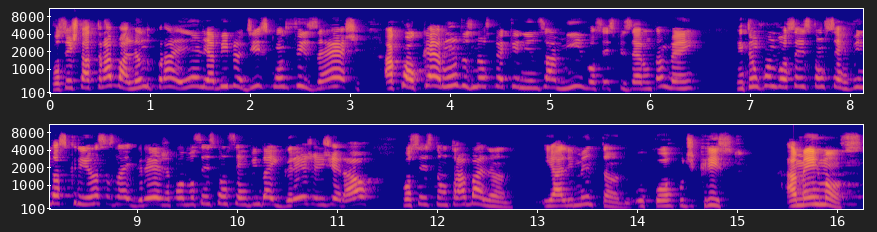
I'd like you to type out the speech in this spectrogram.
Você está trabalhando para ele. A Bíblia diz: quando fizeste a qualquer um dos meus pequeninos, a mim vocês fizeram também. Então, quando vocês estão servindo as crianças na igreja, quando vocês estão servindo a igreja em geral, vocês estão trabalhando e alimentando o corpo de Cristo. Amém, irmãos?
